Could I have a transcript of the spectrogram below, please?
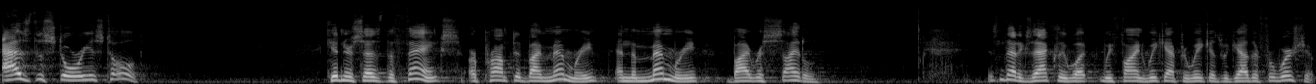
as the story is told. Kidner says the thanks are prompted by memory and the memory by recital. Isn't that exactly what we find week after week as we gather for worship?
